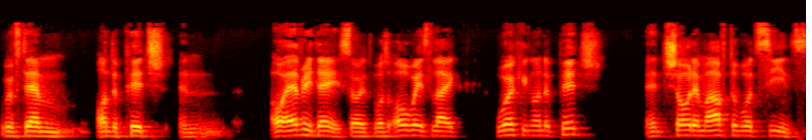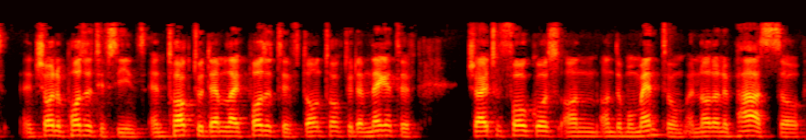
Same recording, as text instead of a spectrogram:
with them on the pitch and or every day. So it was always like working on the pitch and show them afterwards scenes and show the positive scenes and talk to them like positive. Don't talk to them negative. Try to focus on on the momentum and not on the past. So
